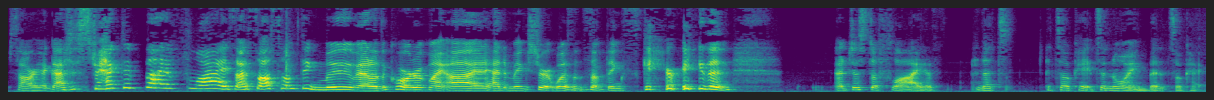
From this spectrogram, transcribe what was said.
Sorry, I got distracted by a fly. I saw something move out of the corner of my eye. I had to make sure it wasn't something scary than uh, just a fly. That's it's okay. It's annoying, but it's okay.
